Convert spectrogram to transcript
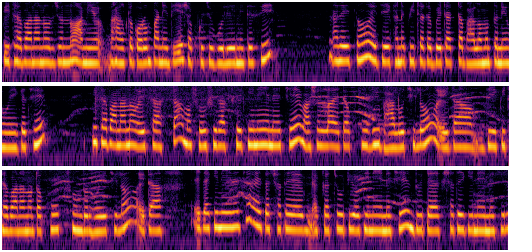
পিঠা বানানোর জন্য আমি হালকা গরম পানি দিয়ে সব কিছু গুলিয়ে নিতেছি। আর এই তো, এই যে এখানে পিঠাটা, বেটারটা ভালো মতনই হয়ে গেছে। পিঠা বানানো এই সাজটা আমার শ্বশুর আজকে কিনে এনেছে। মাসাল্লাহ এটা খুবই ভালো ছিল। এটা দিয়ে পিঠা বানানোটা খুব সুন্দর হয়েছিল। এটা এটা কিনে এনেছে আর এটার সাথে একটা চটিও কিনে এনেছে। দুইটা একসাথে কিনে এনেছিল।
